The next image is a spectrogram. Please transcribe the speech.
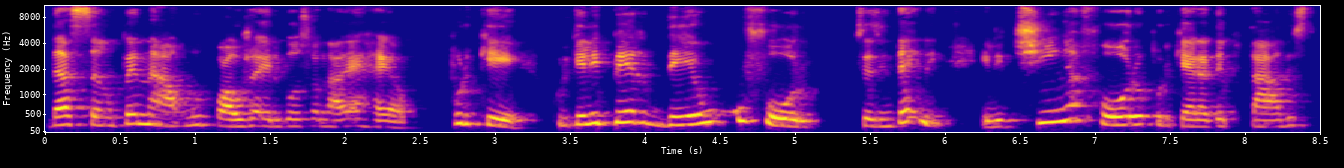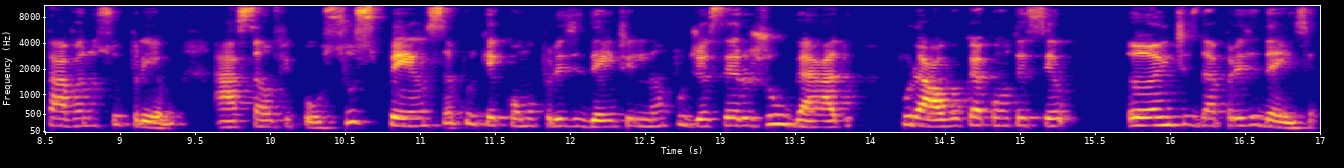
da ação penal no qual Jair Bolsonaro é réu. Por quê? Porque ele perdeu o foro. Vocês entendem? Ele tinha foro porque era deputado, estava no Supremo. A ação ficou suspensa porque, como presidente, ele não podia ser julgado por algo que aconteceu antes da presidência.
